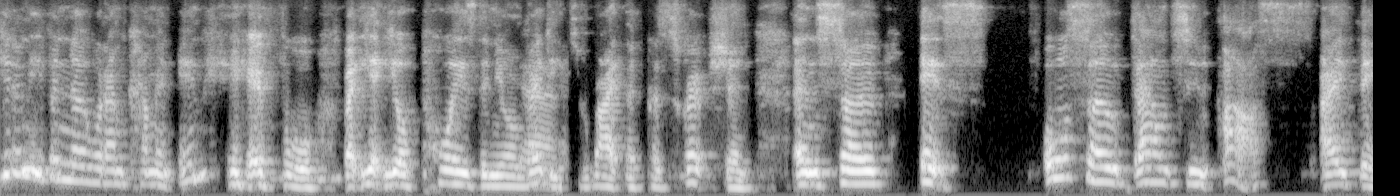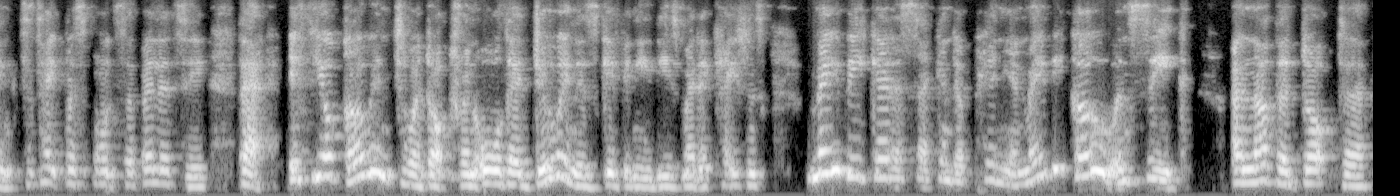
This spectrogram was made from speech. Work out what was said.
you don't even know what I'm coming in here for, but yet you're poised and you're yeah. ready to write the prescription. And so it's also down to us, I think, to take responsibility that if you're going to a doctor and all they're doing is giving you these medications, maybe get a second opinion, maybe go and seek another doctor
